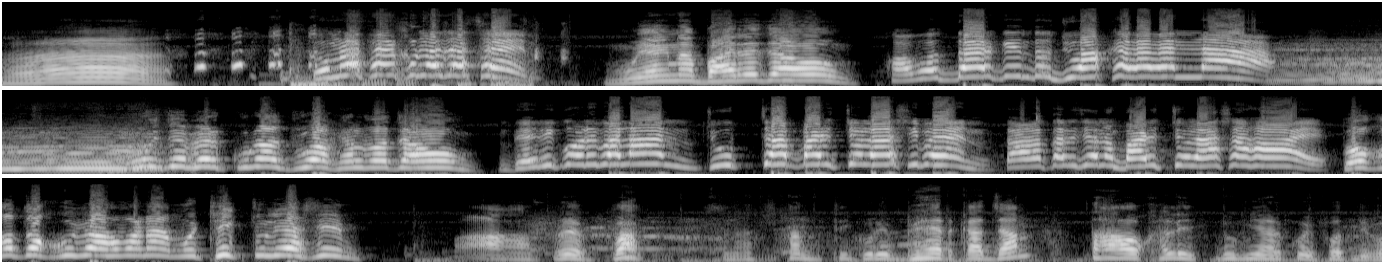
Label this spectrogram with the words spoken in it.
হ্যাঁ। তোমরা ফের কোনা যাচ্ছেন? মুই এক না বাইরে যাও। খবরদার কিন্তু জুয়া খেলাবেন না। মুই যে ফের কুনা জুয়া খেলবা যাও দেরি করিবা না চুপচাপ বাড়ি চলে আসিবেন। তাড়াতাড়ি যেন বাড়ি চলে আসা হয়। তো কত কইবা হবে না মুই ঠিক চলে আসিম। বাপরে বাপ না শান্তি করে ভের কাজাম তাও খালি দুনিয়ার কৈফত দিব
